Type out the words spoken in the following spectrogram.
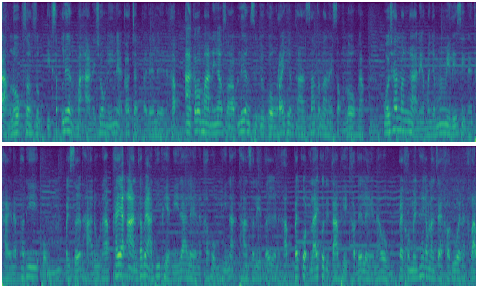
ต่างโลกสนุกอีกสักเรื่องมาอ่านในช่วงนี้เนี่ยก็จัดไปได้เลยนะครับอะก็ประมาณนี้ครับสำหรับเรื่องสกิลโกงไร้เทียมทานสร้างตำนานใน 2 โลกนะครับเวอร์ชันมังงะเนี่ยมันยังไม่มีลิสิทธิ์ในไทยนะเท่าที่ผมไปเซิร์ชหาดูนะครับใครอยากอ่านก็ไปอ่านที่เพจนี้ได้เลยนะครับผมที่ณทานสเลเตอร์นะครับไปกดไลค์กดติดตามเพจเขาได้เลยนะผมไปคอมเมนต์ให้กำลังใจเขาด้วยนะครับ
